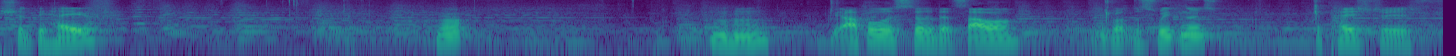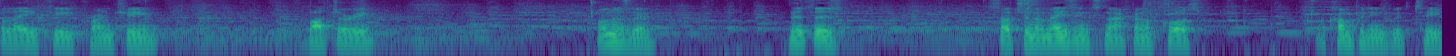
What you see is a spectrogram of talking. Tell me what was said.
should behave. Mm -hmm. The apple is still a bit sour. You've got the sweetness. The pastry is flaky, crunchy, buttery. Honestly, this is such an amazing snack and of course accompanied with tea.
